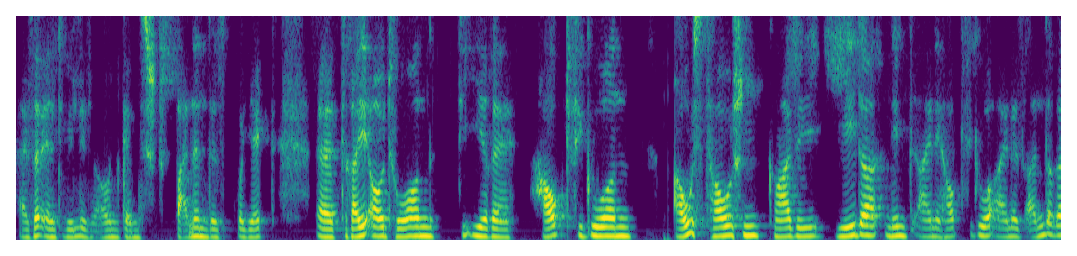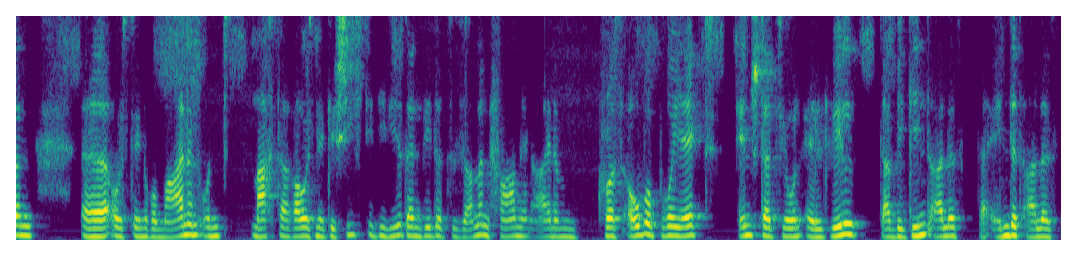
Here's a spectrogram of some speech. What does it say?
Also Eltville ist auch ein ganz spannendes Projekt. Äh, drei Autoren, die ihre Hauptfiguren austauschen. Quasi jeder nimmt eine Hauptfigur eines anderen äh, aus den Romanen und macht daraus eine Geschichte, die wir dann wieder zusammenfahren in einem Crossover-Projekt. Endstation Eltville, da beginnt alles, da endet alles.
